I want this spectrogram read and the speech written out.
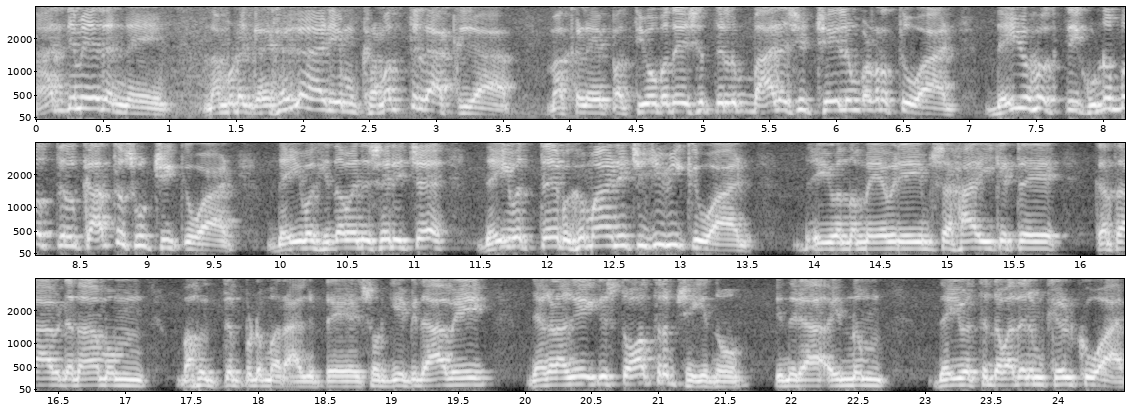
ആദ്യമേ തന്നെ നമ്മുടെ ഗ്രഹകാര്യം ക്രമത്തിലാക്കുക മക്കളെ പത്യോപദേശത്തിലും ബാലശിക്ഷയിലും വളർത്തുവാൻ ദൈവഭക്തി കുടുംബത്തിൽ കാത്തു സൂക്ഷിക്കുവാൻ ദൈവഹിതമനുസരിച്ച് ദൈവത്തെ ബഹുമാനിച്ച് ജീവിക്കുവാൻ ദൈവം നമ്മെ എവരെയും സഹായിക്കട്ടെ. കർത്താവിന്റെ നാമം ബഹുത്വപ്പെടുമാറാകട്ടെ സ്വർഗീയ പിതാവേ ഞങ്ങൾ അങ്ങേക്ക് സ്തോത്രം ചെയ്യുന്നു. ഇന്ന് ഇന്നും ദൈവത്തിന്റെ വചനം കേൾക്കുവാൻ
